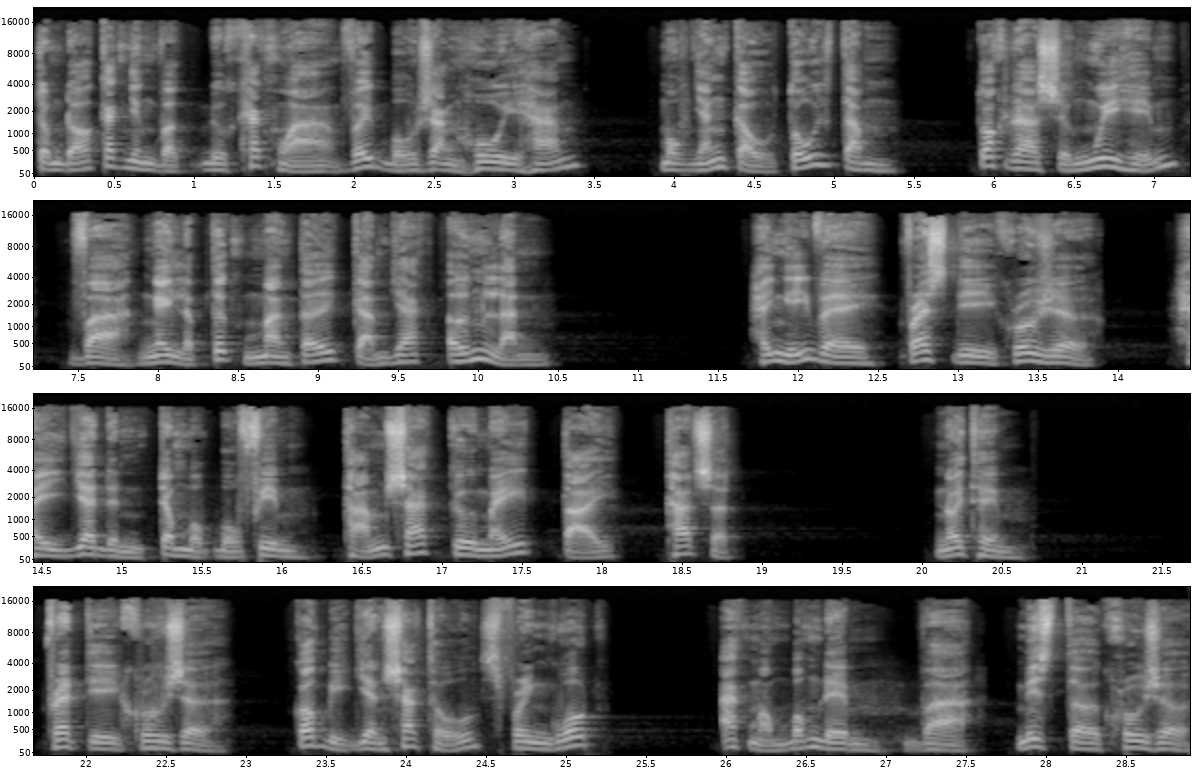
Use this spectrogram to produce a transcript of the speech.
Trong đó các nhân vật được khắc họa với bộ răng hôi hám, một nhãn cầu tối tăm, toát ra sự nguy hiểm và ngay lập tức mang tới cảm giác ớn lạnh. Hãy nghĩ về Freddy Krueger hay gia đình trong một bộ phim thảm sát cưa máy tại Tatset. Nói thêm, Freddy Krueger có biệt danh sát thủ Springwood, ác mộng bóng đêm và Mr. Krueger,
